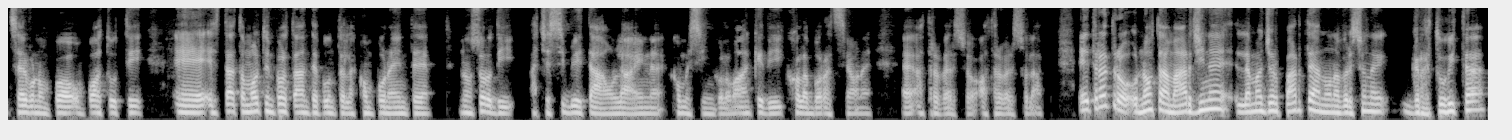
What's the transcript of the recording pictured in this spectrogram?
servono un po', un po', a tutti. E è stata molto importante appunto la componente non solo di accessibilità online come singolo, ma anche di collaborazione eh, attraverso, attraverso, l'app. E tra l'altro, nota a margine, la maggior parte hanno una versione gratuita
